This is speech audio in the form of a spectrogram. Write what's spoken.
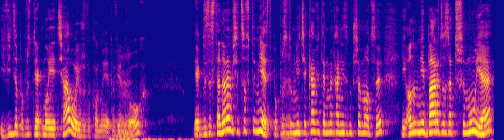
i widzę po prostu, jak moje ciało już wykonuje pewien ruch. Jakby zastanawiam się, co w tym jest. Po prostu mnie ciekawi ten mechanizm przemocy i on mnie bardzo zatrzymuje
